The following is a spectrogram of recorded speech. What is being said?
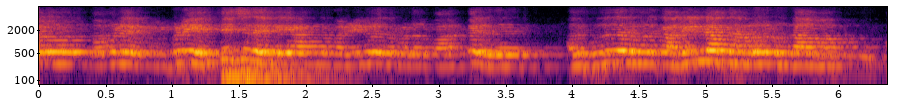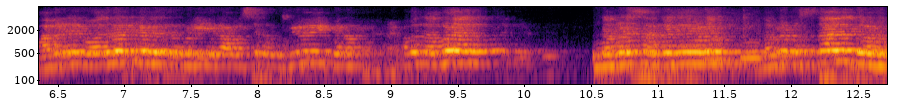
എവിടെയാണോ നമ്മൾ ഇവിടെ എത്തിച്ചത് എങ്ങനെയാണെന്ന വഴികൾ നമ്മൾ മറക്കരുത്. അത് പുതുതലമുറക്ക് അറിയില്ലാത്ത ആളുകൾ ഉണ്ടാവാം. അവരുടെ ബോധവൽക്കരണത്തിന് കൂടി ഒരു അവസരം ഉപയോഗിക്കണം. അപ്പൊ നമ്മൾ നമ്മുടെ സംഘടനയോടും നമ്മുടെ പ്രസ്ഥാനത്തോടും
